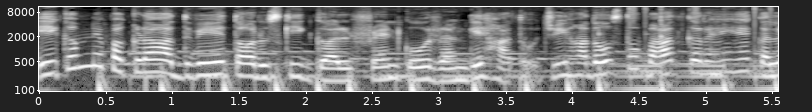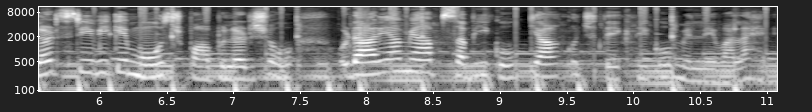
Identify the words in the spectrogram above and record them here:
एकम ने पकड़ा अद्वैत और उसकी गर्लफ्रेंड को रंगे हाथों। जी हाँ दोस्तों, बात कर रहे हैं कलर्स टीवी के मोस्ट पॉपुलर शो उडारिया में आप सभी को क्या कुछ देखने को मिलने वाला है।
